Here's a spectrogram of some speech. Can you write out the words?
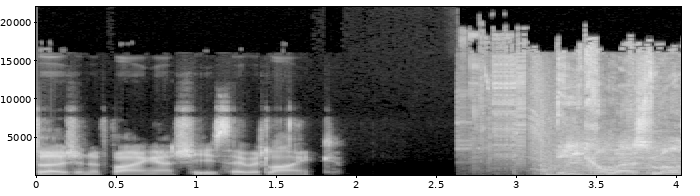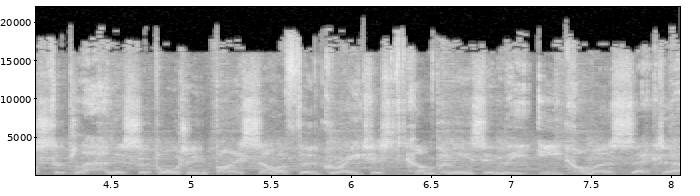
version of buying our cheese they would like. E-commerce Master Plan is supported by some of the greatest companies in the e-commerce sector.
